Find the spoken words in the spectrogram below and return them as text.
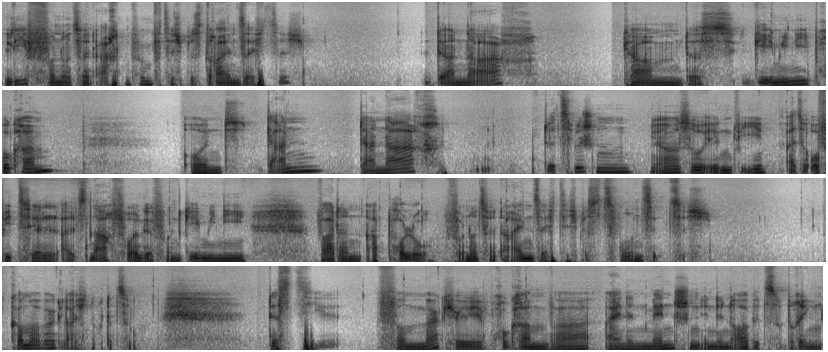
lief von 1958 bis 1963 danach kam das Gemini-Programm und dann danach dazwischen, ja, so irgendwie, also offiziell als Nachfolger von Gemini war dann Apollo von 1961 bis 72. Kommen wir aber gleich noch dazu. Das Ziel vom Mercury-Programm war, einen Menschen in den Orbit zu bringen.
